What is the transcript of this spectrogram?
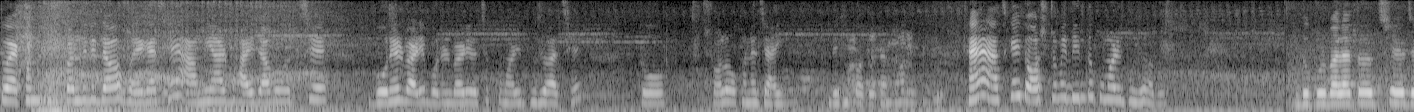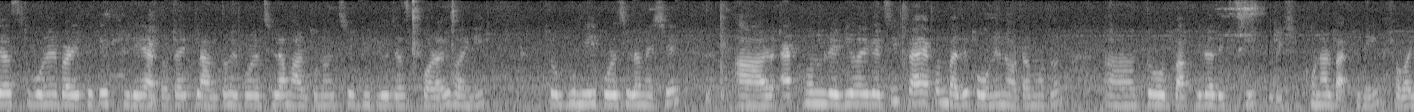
তো এখন পুষ্পাঞ্জলি দেওয়া হয়ে গেছে। আমি আর ভাই যাব হচ্ছে বোনের বাড়ি। বোনের বাড়ি হচ্ছে কুমারী পুজো আছে। তো চলো ওখানে যাই। দেখি কতটা হ্যাঁ। আজকেই তো অষ্টমীর দিন তো কুমারী পুজো হবে। দুপুরবেলা তো হচ্ছে জাস্ট বোনের বাড়ি থেকে ফিরে এতটাই ক্লান্ত হয়ে পড়েছিলাম আর কোনো হচ্ছে ভিডিও জাস্ট করাই হয়নি। তো ঘুমিয়েই পড়েছিলাম এসে। আর এখন রেডি হয়ে গেছি প্রায় এখন বাজে পৌনে নটার মতন। তো বাকিরা দেখছি বেশিক্ষণ আর বাকি নেই সবাই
